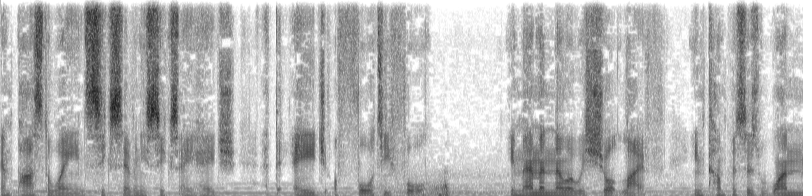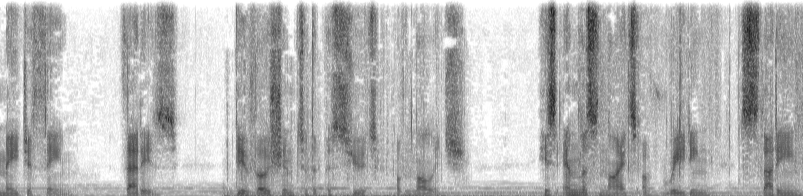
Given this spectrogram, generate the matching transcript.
and passed away in 676 AH at the age of 44. Imam al-Nawawi's short life encompasses one major theme, that is, devotion to the pursuit of knowledge. His endless nights of reading, studying,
